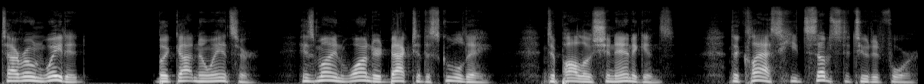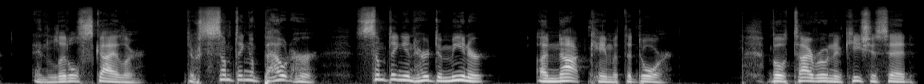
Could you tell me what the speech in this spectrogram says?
Tyrone waited, but got no answer. His mind wandered back to the school day, DePaulo's shenanigans, the class he'd substituted for, and little Schuyler. There was something about her, something in her demeanor. A knock came at the door. Both Tyrone and Keisha said,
